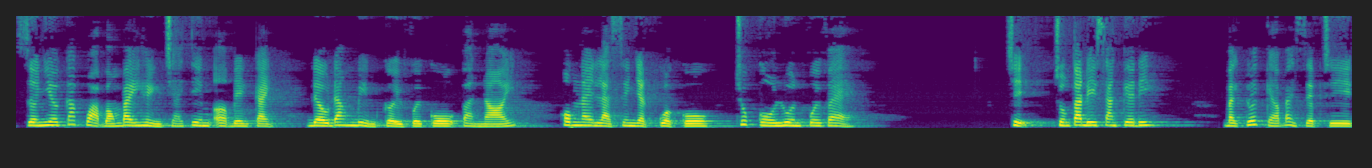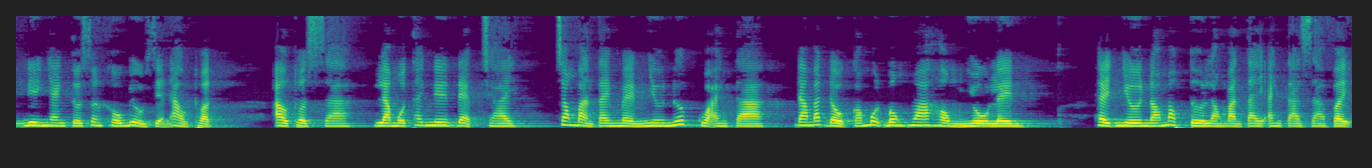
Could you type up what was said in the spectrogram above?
Dường như các quả bóng bay hình trái tim ở bên cạnh đều đang mỉm cười với cô và nói hôm nay là sinh nhật của cô, chúc cô luôn vui vẻ. Chị, chúng ta đi sang kia đi. Bạch Tuyết kéo Bạch Diệp Trì đi nhanh tới sân khấu biểu diễn ảo thuật. Ảo thuật xa là một thanh niên đẹp trai, trong bàn tay mềm như nước của anh ta đang bắt đầu có một bông hoa hồng nhô lên. Hệt như nó mọc từ lòng bàn tay anh ta ra vậy.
